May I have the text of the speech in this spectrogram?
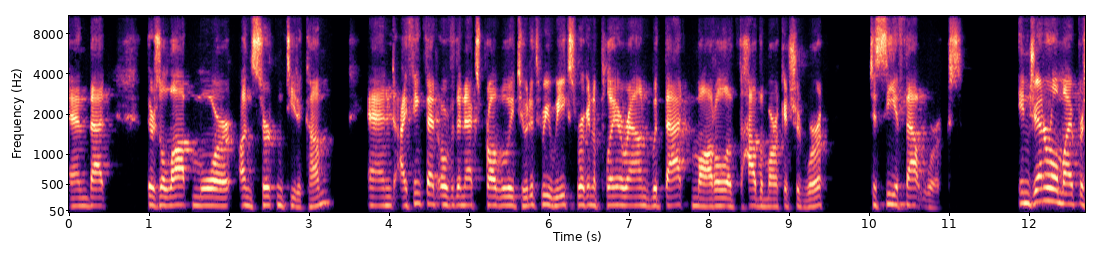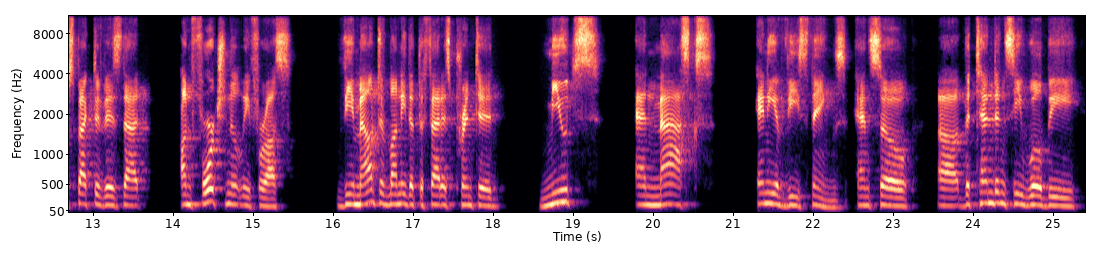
and that there's a lot more uncertainty to come. And I think that over the next probably two to three weeks, we're going to play around with that model of how the market should work to see if that works. In general, my perspective is that unfortunately for us, the amount of money that the Fed has printed mutes and masks any of these things. And so uh, the tendency will be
